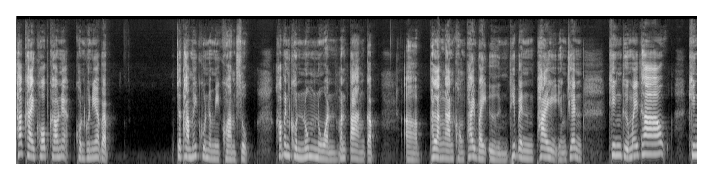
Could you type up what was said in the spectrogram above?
ถ้าใครครบเขาเนี่ย คนคนนี้แบบ จะทำให้คุณมีความสุข เขาเป็นคนนุ่มนวลมันต่างกับพลังงานของไพ่ใบอื่น ที่เป็นไพ่อย่างเช่น คิงถือไม้เท้า คิง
